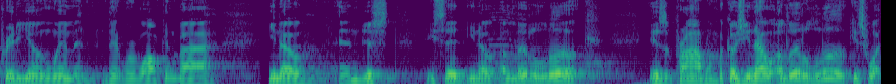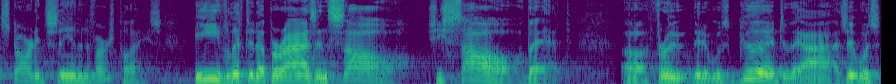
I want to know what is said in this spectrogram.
pretty young women that were walking by, you know, and just, he said, you know, a little look is a problem because, you know, a little look is what started sin in the first place. Eve lifted up her eyes and saw. She saw that uh, fruit, that it was good to the eyes. It was,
